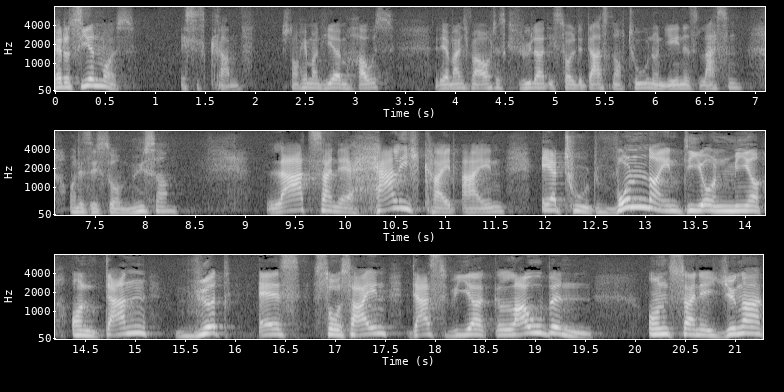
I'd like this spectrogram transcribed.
reduzieren muss, ist es Krampf. Ist noch jemand hier im Haus, der manchmal auch das Gefühl hat, ich sollte das noch tun und jenes lassen und es ist so mühsam? Lad seine Herrlichkeit ein, er tut Wunder in dir und mir und dann wird es so sein, dass wir glauben und seine Jünger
